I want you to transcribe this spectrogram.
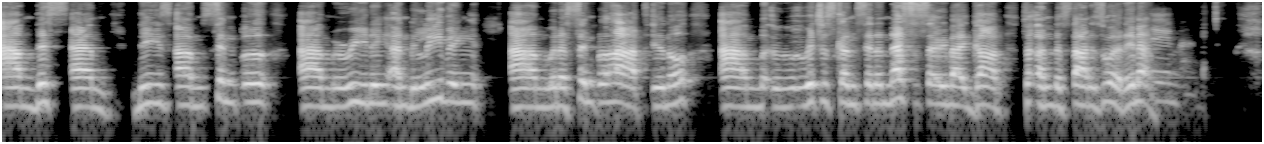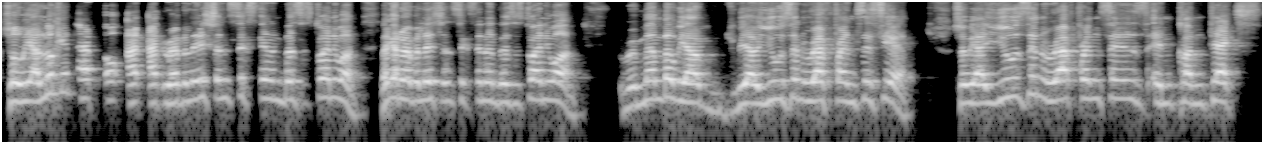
um this um these um simple um reading and believing um with a simple heart, you know, um which is considered necessary by God to understand his word. Amen. Amen. So we are looking at, oh, at, at Revelation 16 and verses 21. Look at Revelation 16 and verses 21. Remember, we are we are using references here. So we are using references in context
